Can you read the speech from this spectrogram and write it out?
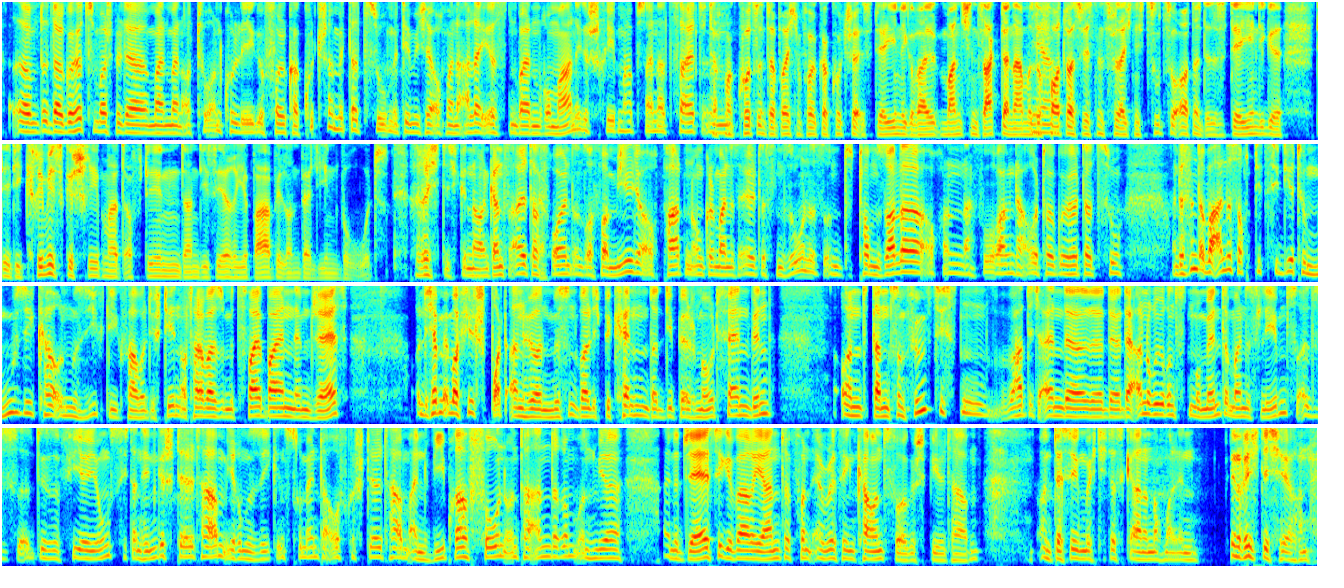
Ähm, da gehört zum Beispiel der, mein, mein Autorenkollege Volker Kutscher mit dazu, mit dem ich ja auch meine allerersten beiden Romane geschrieben habe seinerzeit. Ich darf mal kurz unterbrechen. Volker Kutscher ist derjenige, weil manchen sagt der Name ja. sofort was, wissen es vielleicht nicht zuzuordnen. Das ist derjenige, der die Krimis geschrieben hat, auf denen dann die Serie Babylon Berlin beruht. Richtig, genau. Ein ganz alter ja. Freund unserer Familie, auch Patenonkel meines ältesten Sohnes und Tom Saller, auch ein hervorragender Autor, gehört dazu. Und das sind aber alles auch dezidierte Musiker und Musikliebhaber. Die stehen auch teilweise mit zwei Beinen im Jazz. Und ich habe mir immer viel Spott anhören müssen, weil ich bekennender Depeche Mode-Fan bin. Und dann zum 50. hatte ich einen der, der, der anrührendsten Momente meines Lebens, als diese vier Jungs sich dann hingestellt haben, ihre Musikinstrumente aufgestellt haben, ein Vibraphon unter anderem und mir eine jazzige Variante von Everything Counts vorgespielt haben. Und deswegen möchte ich das gerne nochmal in, in richtig hören.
